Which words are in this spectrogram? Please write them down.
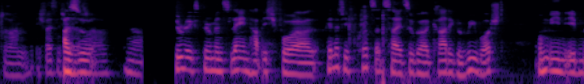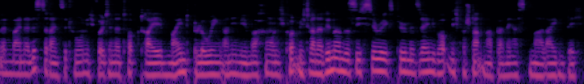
dran. Ich weiß nicht, also, das war. Ja. Zero Experiments Lane habe ich vor relativ kurzer Zeit sogar gerade gerewatcht, um ihn eben in meiner Liste reinzutun. Ich wollte eine Top 3 Mindblowing Anime machen und ich konnte mich daran erinnern, dass ich Zero Experiments Lane überhaupt nicht verstanden habe beim ersten Mal eigentlich.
